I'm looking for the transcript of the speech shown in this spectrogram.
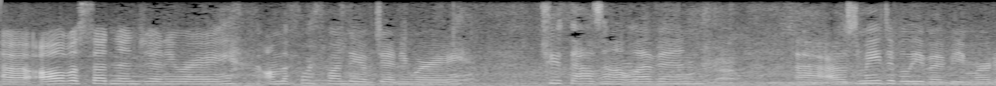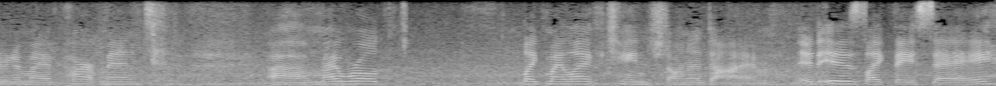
uh, all of a sudden in January, on the fourth Monday of January 2011, uh, I was made to believe I'd be murdered in my apartment. Uh, my world, like my life, changed on a dime. It is like they say.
